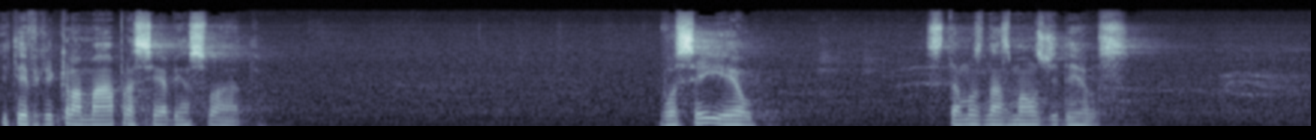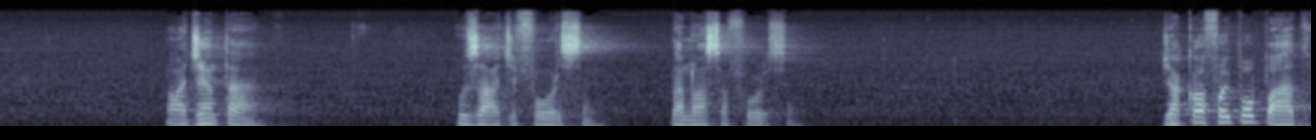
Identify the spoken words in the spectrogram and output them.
E teve que clamar para ser abençoado. Você e eu estamos nas mãos de Deus. Não adianta usar de força, da nossa força. Jacó foi poupado.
